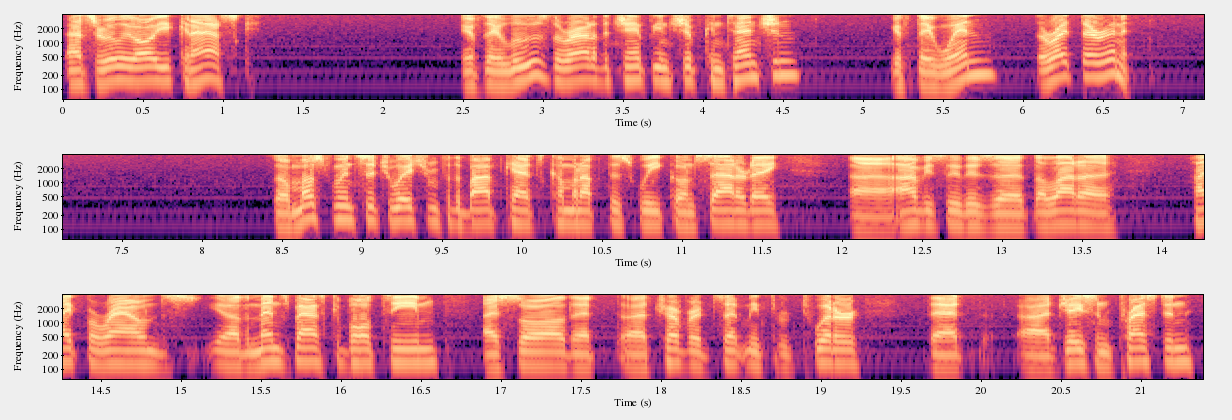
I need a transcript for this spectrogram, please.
that's really all you can ask. If they lose, they're out of the championship contention. If they win, they're right there in it. So, must win situation for the Bobcats coming up this week on Saturday. Uh, obviously, there's a, a, lot of hype around you know the men's basketball team. I saw that uh, Trevor had sent me through Twitter that uh, Jason Preston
